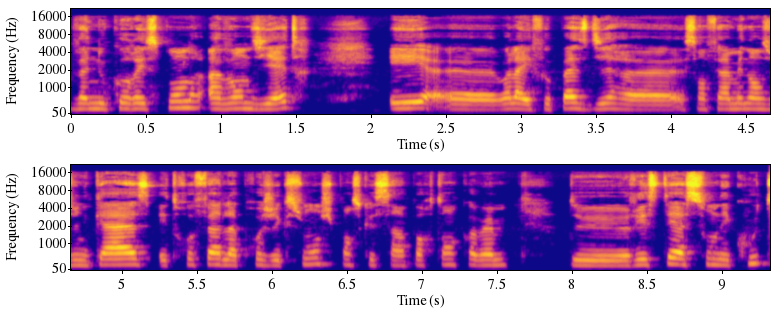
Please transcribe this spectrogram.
va nous correspondre avant d'y être. Et euh, voilà, il ne faut pas se dire euh, s'enfermer dans une case et trop faire de la projection. Je pense que c'est important quand même de rester à son écoute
